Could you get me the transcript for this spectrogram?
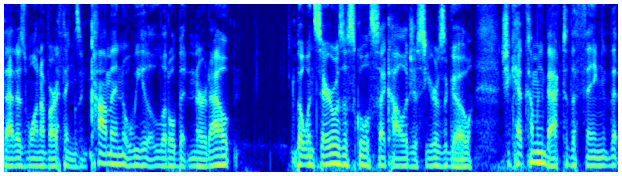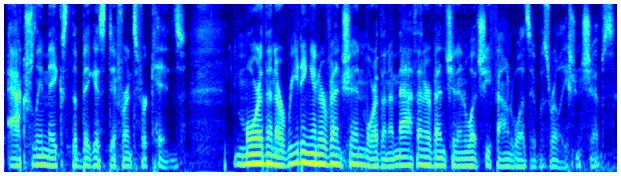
That is one of our things in common. We a little bit nerd out. But when Sarah was a school psychologist years ago, she kept coming back to the thing that actually makes the biggest difference for kids. More than a reading intervention, more than a math intervention, and what she found was it was relationships.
